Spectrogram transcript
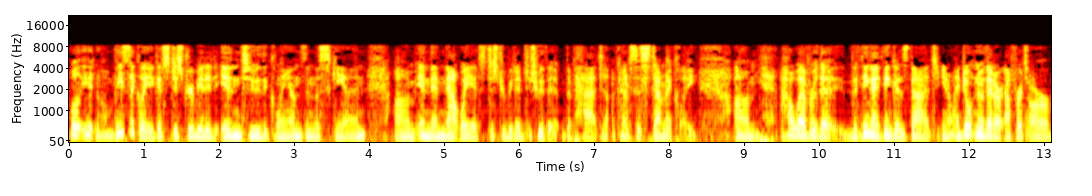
Well, it basically it gets distributed into the glands in the skin, um, and then that way it's distributed to the, the pet kind of systemically. Um, however, the the thing I think is that you know I don't know that our efforts are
